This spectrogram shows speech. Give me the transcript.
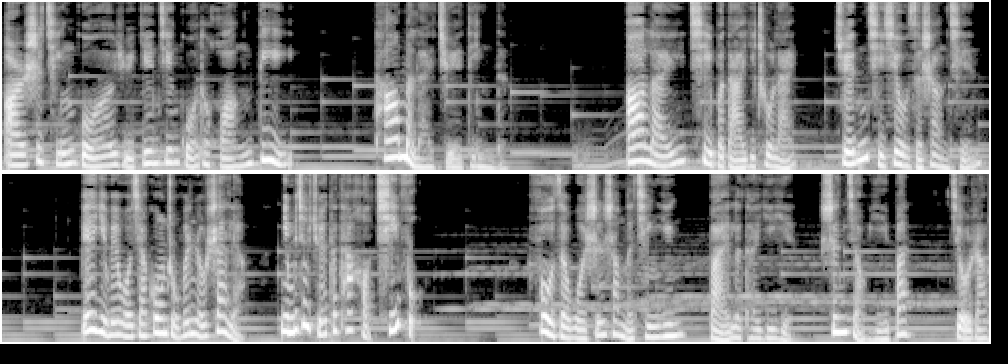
而是秦国与燕京国的皇帝。他们来决定的。阿来气不打一处来，卷起袖子上前：“别以为我家公主温柔善良，你们就觉得她好欺负。”附在我身上的青樱白了他一眼，身脚一绊，就让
